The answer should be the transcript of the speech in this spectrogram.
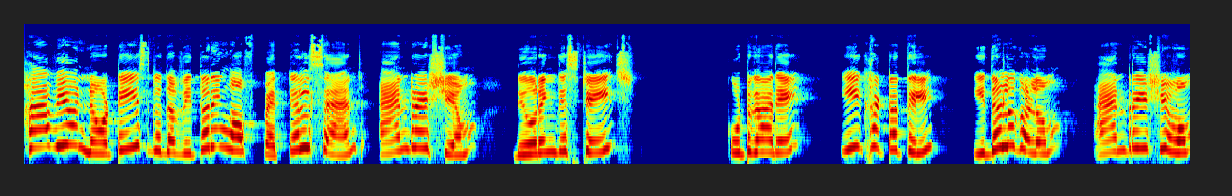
Have you noticed the withering of petals and androecium during the stage കൂട്ടുകാരെ ഈ ഘട്ടത്തിൽ ഇതളുകളും ആൻഡ്രീഷ്യവും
